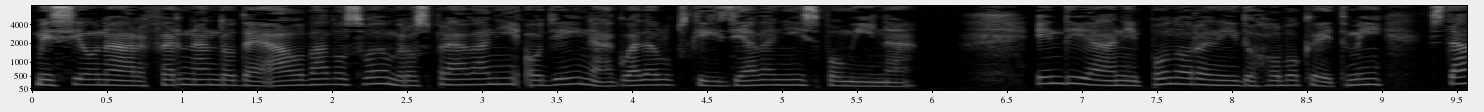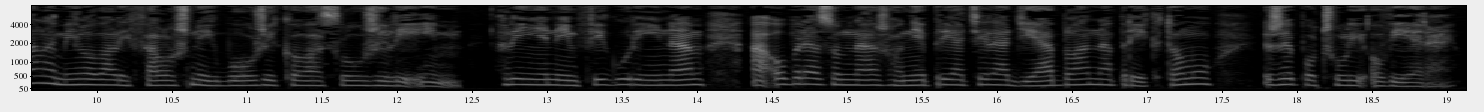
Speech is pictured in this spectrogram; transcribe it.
Misionár Fernando de Alva vo svojom rozprávaní o dejinách guadalupských zjavení spomína. Indiáni ponorení do hlbokej tmy stále milovali falošných bôžikov a slúžili im – hlineným figurínam a obrazom nášho nepriateľa diabla napriek tomu, že počuli o viere.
